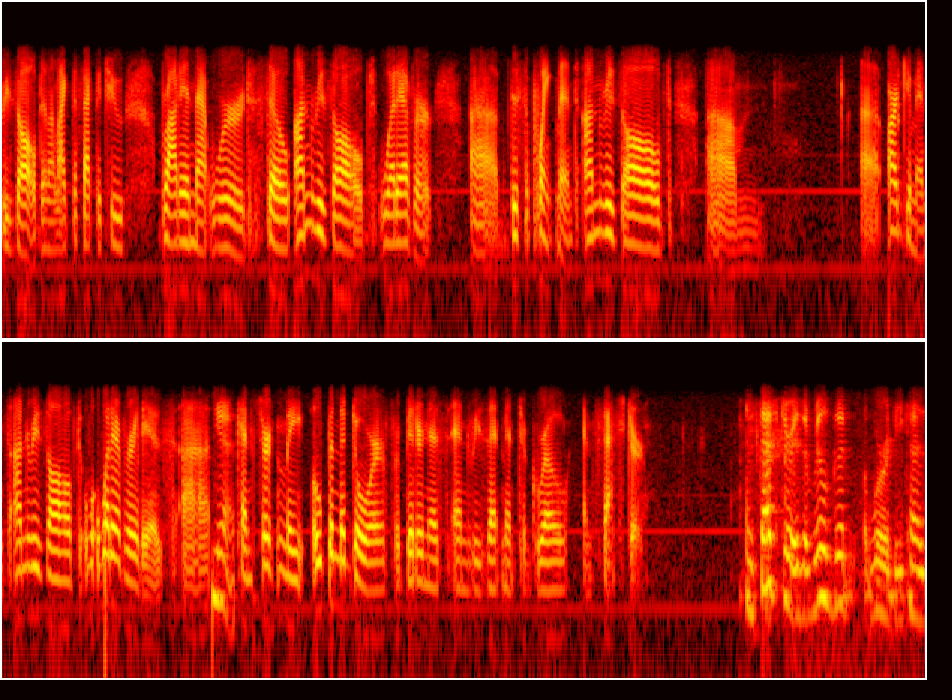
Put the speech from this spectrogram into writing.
resolved. And I like the fact that you brought in that word. So unresolved, whatever, uh, disappointment, unresolved. Um, uh, arguments, unresolved, wh- whatever it is, uh, Yes. can certainly open the door for bitterness and resentment to grow and fester. And fester is a real good word because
